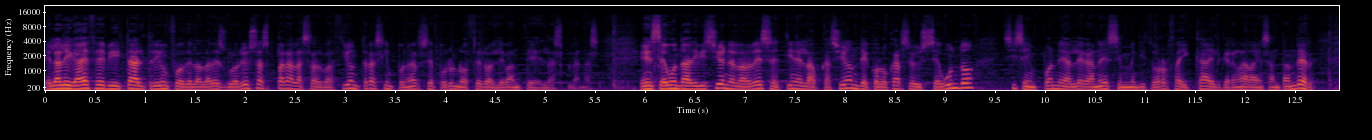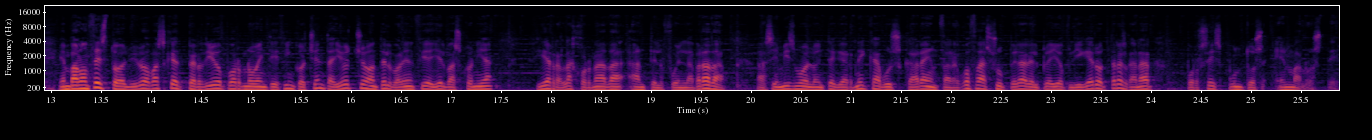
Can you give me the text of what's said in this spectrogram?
En la Liga F evita el triunfo del Alavés Gloriosas para la salvación tras imponerse por 1-0 al Levante en Las Planas. En segunda división el Alavés tiene la ocasión de colocarse hoy segundo si se impone al Leganés en Mendizorroza y cae el Granada en Santander. En baloncesto el Bilbao Basket perdió por 95-88 ante el Valencia y el Vasconia cierra la jornada ante el Fuenlabrada. Asimismo, el Ointe Guernica buscará en Zaragoza superar el playoff liguero tras ganar por seis puntos en Maloste.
